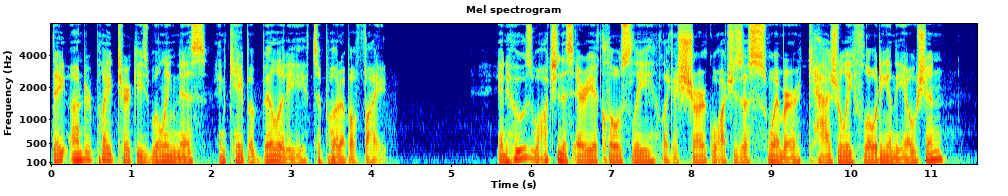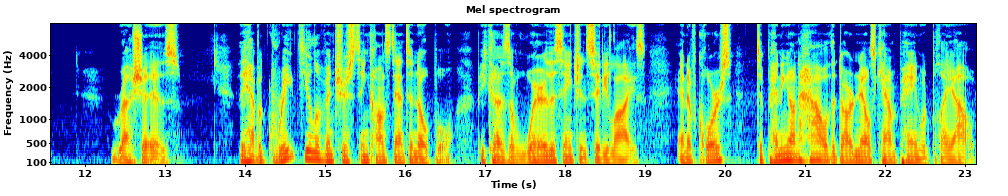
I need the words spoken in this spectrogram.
they underplayed Turkey's willingness and capability to put up a fight. And who's watching this area closely like a shark watches a swimmer casually floating in the ocean? Russia is. They have a great deal of interest in Constantinople because of where this ancient city lies, and of course, depending on how the Dardanelles campaign would play out.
